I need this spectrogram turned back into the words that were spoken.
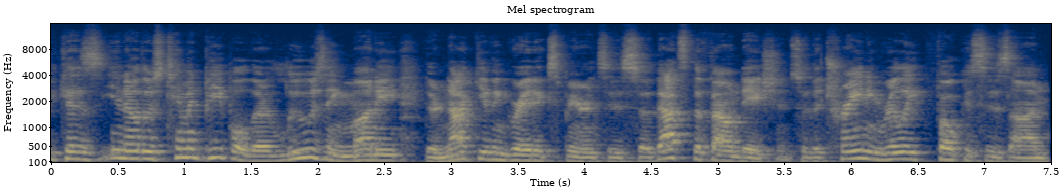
because you know those timid people they're losing money they're not giving great experiences so that's the foundation. So the training really focuses on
